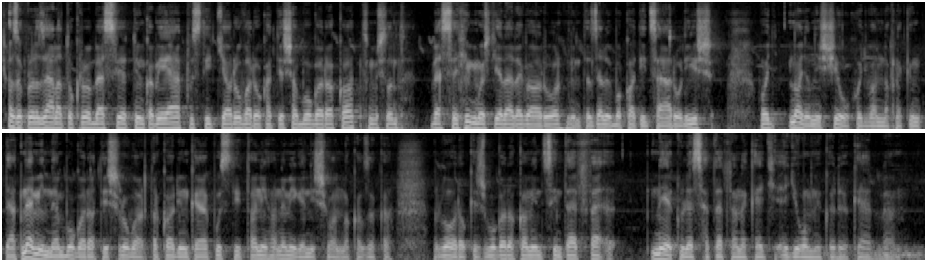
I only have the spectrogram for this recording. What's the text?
azokról az állatokról beszéltünk, ami elpusztítja a rovarokat és a bogarakat, viszont beszéljünk most jelenleg arról, mint az előbb a katicáról is, hogy nagyon is jók, hogy vannak nekünk. Tehát nem minden bogarat és rovart akarjunk elpusztítani, hanem igenis vannak azok a rovarok és bogarak, amint szinte fe, nélkülözhetetlenek egy, egy jól működő kertben.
